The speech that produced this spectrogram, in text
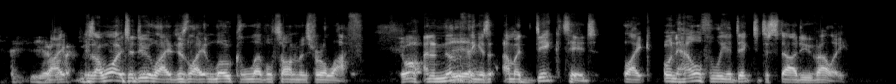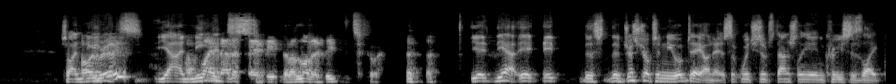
Yeah, right? Because I wanted to do like just like local level tournaments for a laugh. Sure. And another Yeah. thing is, I'm addicted, like unhealthily addicted to Stardew Valley. So I Oh, needed, really? yeah, I I needed played that a fair bit, but I'm not addicted to it. Yeah, yeah. It, it they've just dropped a new update on it, which substantially increases like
